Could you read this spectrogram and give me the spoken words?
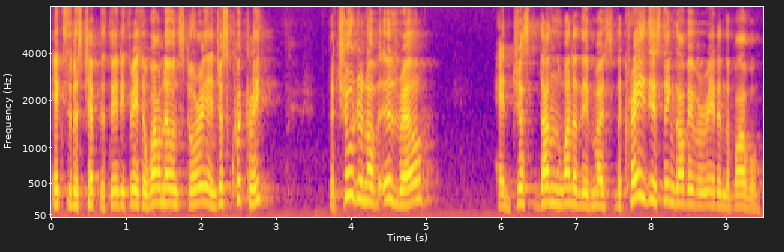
Exodus chapter 33 is a well known story, and just quickly, the children of Israel had just done one of the most, the craziest things I've ever read in the Bible.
